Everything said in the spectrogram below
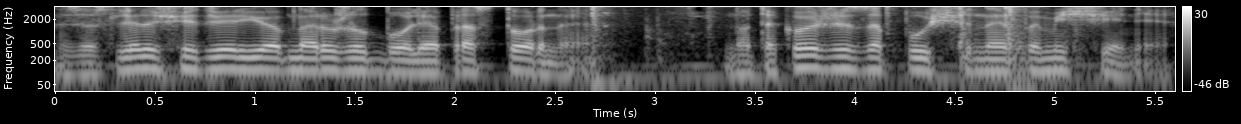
За следующей дверью обнаружил более просторное, но такое же запущенное помещение.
